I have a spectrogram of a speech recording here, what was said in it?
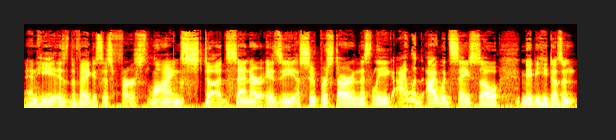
And he is the Vegas's first line stud center. Is he a superstar in this league? I would I would say so. Maybe he doesn't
